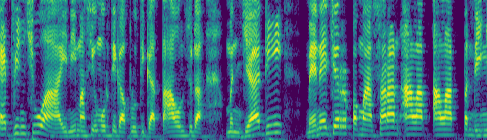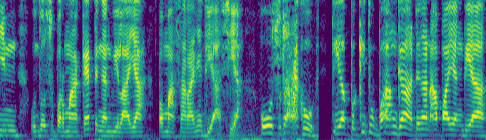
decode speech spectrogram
Edwin Chua ini masih umur 33 tahun sudah menjadi manajer pemasaran alat-alat pendingin untuk supermarket dengan wilayah pemasarannya di Asia. Oh, saudaraku, dia begitu bangga dengan apa yang dia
